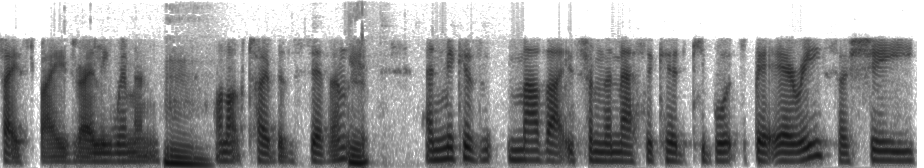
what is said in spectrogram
faced by Israeli women Mm. on October the 7th. Yeah. And Mika's mother is from the massacred kibbutz Be'eri, so she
